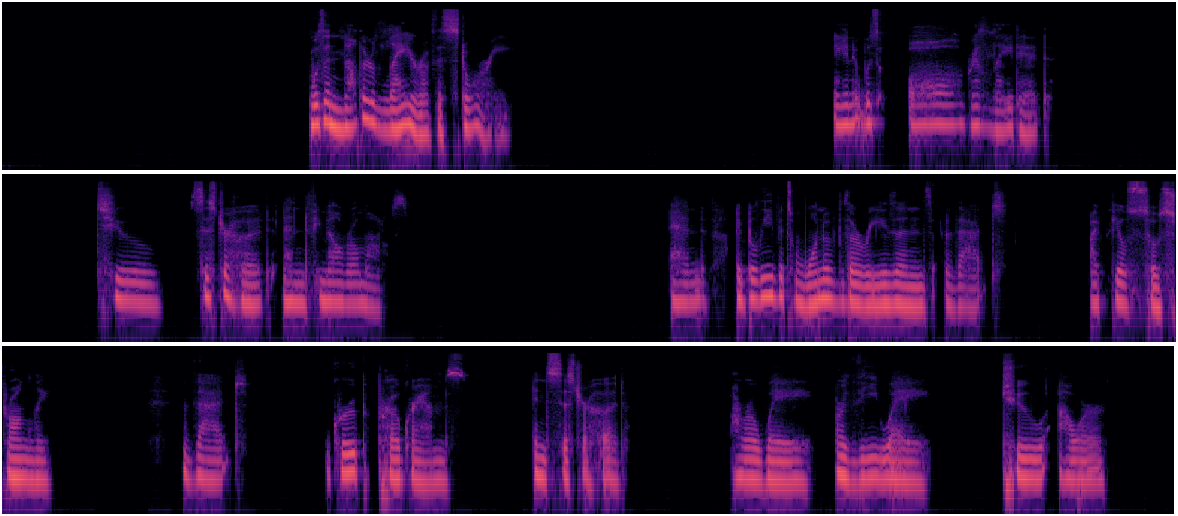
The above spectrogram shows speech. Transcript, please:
was another layer of the story. And it was all related to sisterhood and female role models. And I believe it's one of the reasons that I feel so strongly that group programs and sisterhood are a way, are the way to our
